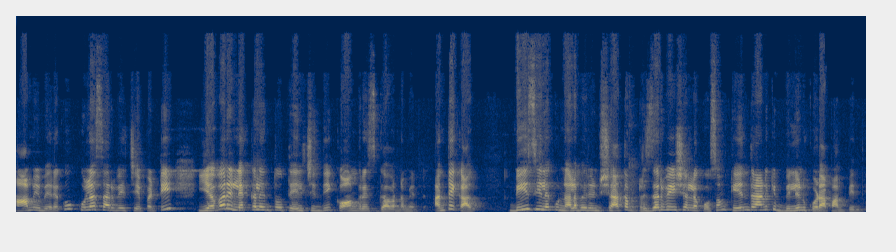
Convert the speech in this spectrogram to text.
హామీ మేరకు కుల సర్వే చేపట్టి ఎవరి లెక్కలెంతో తేల్చింది కాంగ్రెస్ గవర్నమెంట్. అంతేకాదు బీసీలకు నలభై రెండు శాతం రిజర్వేషన్ల కోసం కేంద్రానికి బిల్లును కూడా పంపింది.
